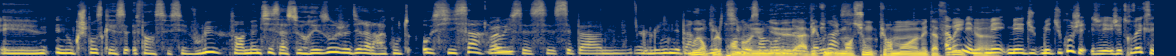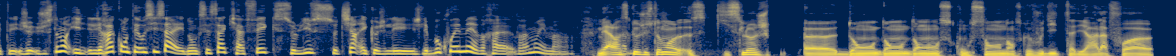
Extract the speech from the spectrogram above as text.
Et donc je pense que c'est, enfin, c'est, voulu. Enfin, même si ça se résout, je veux dire, elle raconte aussi ça. Oui, oui. C'est, pas le livre n'est pas. Oui, on peut le prendre une, euh, avec une dimension purement métaphorique. Ah oui, mais, mais, mais, du, mais, du, coup, j'ai, trouvé que c'était justement, il, il, racontait aussi ça, et donc c'est ça qui a fait que ce livre se tient et que je l'ai, je l'ai beaucoup aimé. Vraiment, il m'a. Mais alors, est-ce que justement, ce qui se loge euh, dans, ce qu'on sent, dans ce que vous dites, c'est-à-dire à la fois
